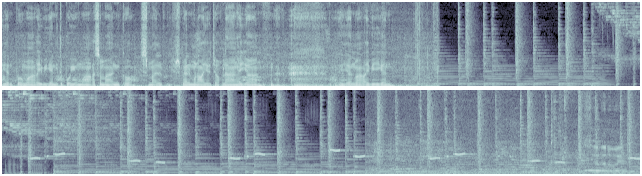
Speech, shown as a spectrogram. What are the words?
ayan po mga kaibigan, ito po yung mga kasamahan ko. Smile, smile muna kayo, joke lang. Ayan. ayan mga kaibigan. Sir Arwen. Yan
